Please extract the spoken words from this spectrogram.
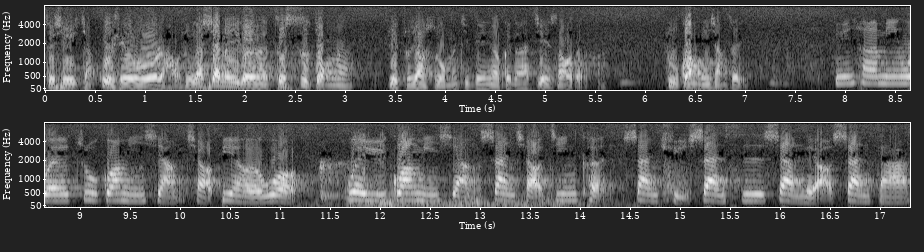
这些讲右学而卧的好处。那下面一个呢，这四种呢，最主要是我们今天要跟大家介绍的啊，住光冥想这里。”云何名为住光冥想巧辩而卧？谓于光冥想善巧精恳，善取善思善了善达，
